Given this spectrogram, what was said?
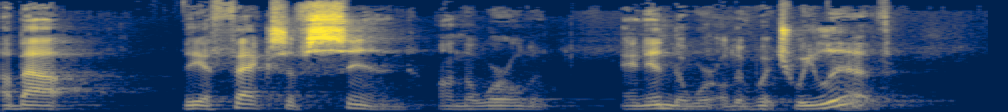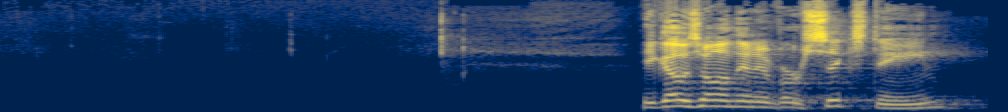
about the effects of sin on the world and in the world in which we live. He goes on then in verse 16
